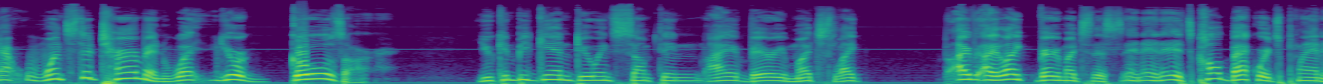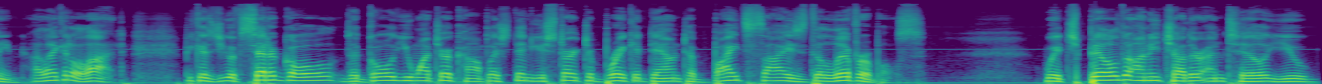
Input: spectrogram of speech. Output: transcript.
Now, once determined what your goals are, you can begin doing something I very much like. I, I like very much this, and, and it's called backwards planning. I like it a lot because you have set a goal, the goal you want to accomplish, then you start to break it down to bite sized deliverables, which build on each other until you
